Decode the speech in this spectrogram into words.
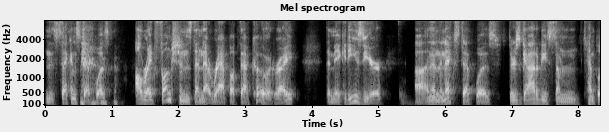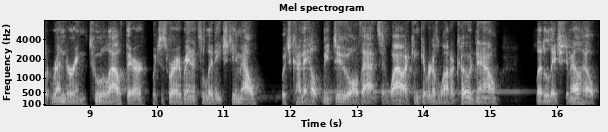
And the second step was, I'll write functions then that wrap up that code, right? That make it easier. Uh, and then the next step was, there's got to be some template rendering tool out there, which is where I ran into lit HTML, which kind of helped me do all that and said, wow, I can get rid of a lot of code now. Let lit HTML help.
